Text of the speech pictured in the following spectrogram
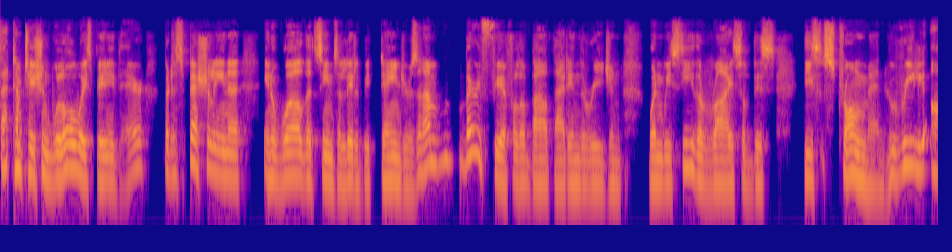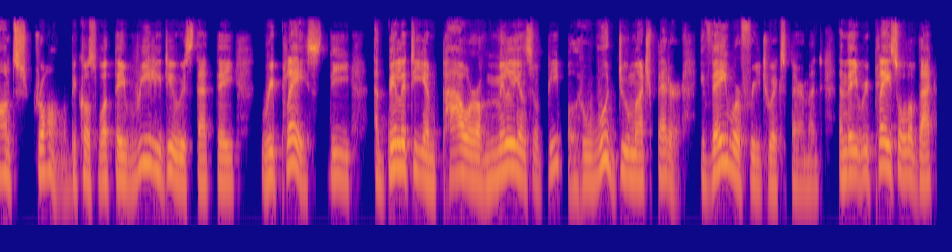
that temptation will always be there, but especially in a in a world that seems a little bit dangerous. And I'm very fearful about that in the region when we see the rise of this these strong men who really aren't strong because what they really do is that they replace the ability and power of millions of people who would do much better if they were free to experiment and they replace all of that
